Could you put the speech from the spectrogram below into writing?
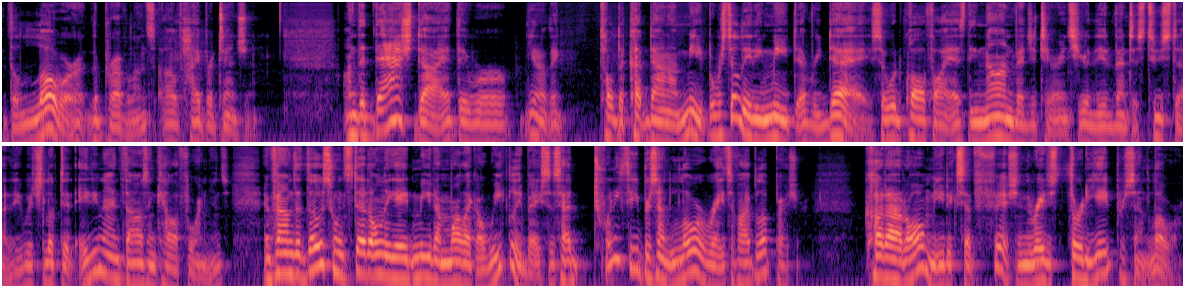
the lower the prevalence of hypertension. On the DASH diet, they were, you know, they told to cut down on meat, but we're still eating meat every day, so would qualify as the non-vegetarians here in the Adventist II study, which looked at 89,000 Californians, and found that those who instead only ate meat on more like a weekly basis had 23% lower rates of high blood pressure. Cut out all meat except fish, and the rate is 38% lower.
